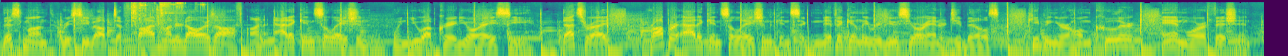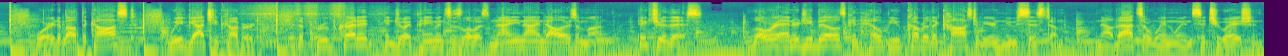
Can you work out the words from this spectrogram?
This month, receive up to $500 off on attic insulation when you upgrade your AC. That's right, proper attic insulation can significantly reduce your energy bills, keeping your home cooler and more efficient. Worried about the cost? We've got you covered. With approved credit, enjoy payments as low as $99 a month. Picture this lower energy bills can help you cover the cost of your new system. Now that's a win win situation.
